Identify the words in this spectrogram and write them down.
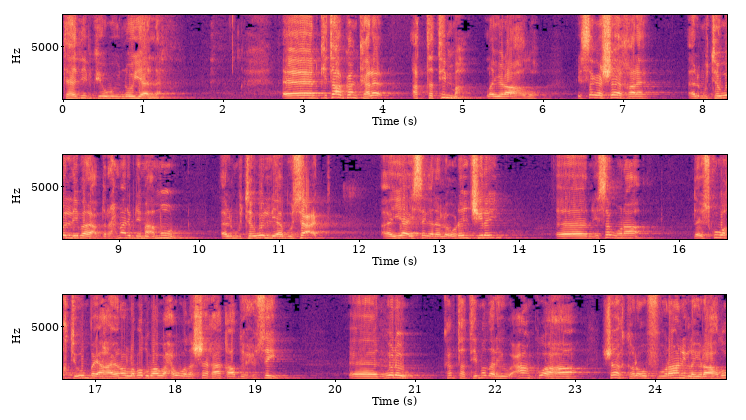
tahdiibkii wuu inoo kale atatima la isaga sheekha leh almutawali ba cabdiraxmaan ibni ma'muun almutawali abu sacd ayaa isagana la odhan jiray isaguna de isku wakti un bay ahaayeenoo labaduba waxa u wada sheekha qaadi xusein walow kan tatimada uu caan ku ahaa sheekh kale oo furaani la yidhaahdo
